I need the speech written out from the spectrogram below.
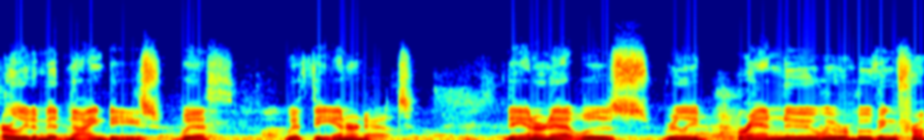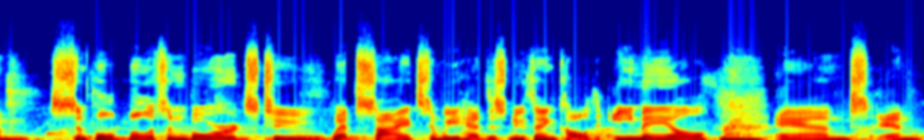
early to mid 90s with with the internet. The internet was really brand new. We were moving from simple bulletin boards to websites, and we had this new thing called email. and and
